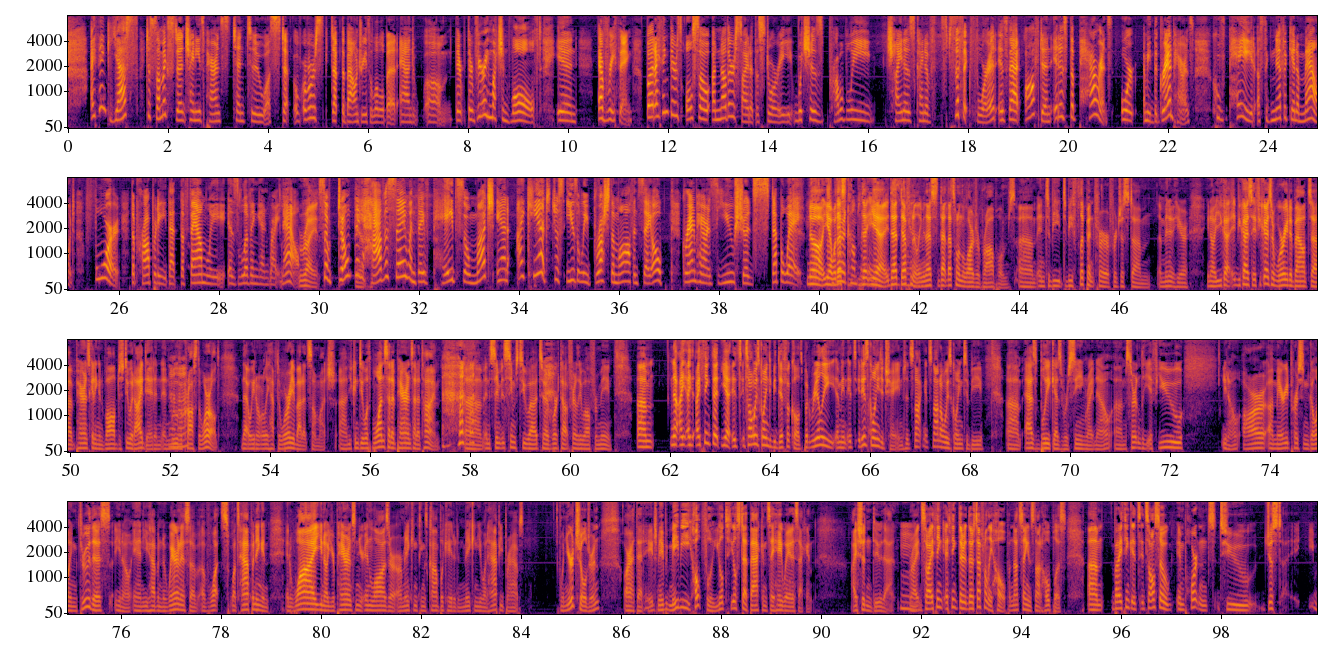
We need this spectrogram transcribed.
I think yes, to some extent, Chinese parents tend to uh, step overstep the boundaries a little bit, and um, they're they're very much involved in everything. But I think there's also another side of the story, which is probably China's kind of specific for it, is that often it is the parents, or I mean the grandparents, who've paid a significant amount for the property that the family is living in right now. Right. So don't they Yeah. have a say when they've paid so much? And I can't just easily brush them off and say, "Oh, grandparents, you should step away." No, yeah, well, Very that's that, complicated, yeah, that yeah. definitely. I mean, that's that, that's one of the larger problems. Um, and to be to be flippant for for just um, a minute here, you know, you got if you guys if you guys are worried about uh, parents getting involved, just do what I did and, and move Uh-huh. across the world. That way, you don't really have to worry about it so much. Uh, you can deal with one set of parents at a time, um, and it, seem, it seems to uh, to have worked out fairly well for me. Um, no, I I think that yeah, it's it's always going to be difficult, but really, I mean, it's it is going to change. It's not it's not always going to be um, as bleak as we're seeing right now. Um, certainly, if you you know are a married person going through this you know and you have an awareness of, of what's what's happening and and why you know your parents and your in-laws are, are making things complicated and making you unhappy perhaps. When your children are at that age maybe maybe hopefully you'll you'll step back and say hey wait a second. I shouldn't do that, right? So I think I think there, there's definitely hope. I'm not saying it's not hopeless, um, but I think it's it's also important to just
